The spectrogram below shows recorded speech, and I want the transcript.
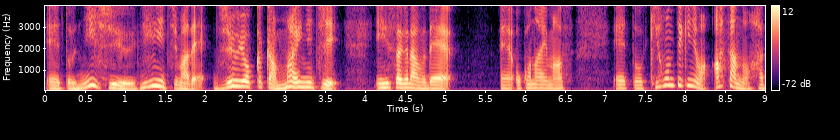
えっと、22日まで14日間毎日インスタグラムでえー、行います。えーと、基本的には朝の8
